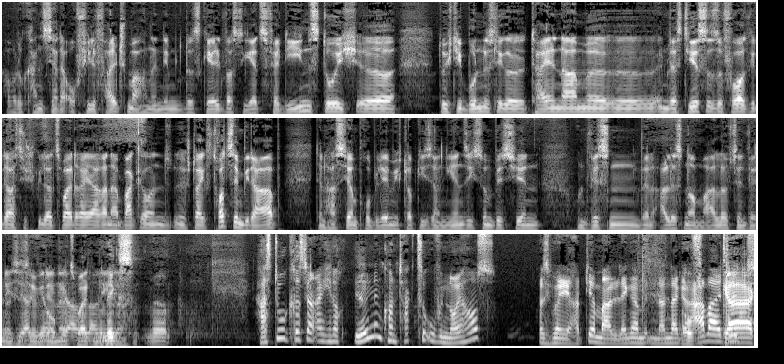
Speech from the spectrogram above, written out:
Aber du kannst ja da auch viel falsch machen, indem du das Geld, was du jetzt verdienst durch, äh, durch die Bundesliga-Teilnahme, äh, investierst du sofort wieder, hast die Spieler zwei, drei Jahre an der Backe und äh, steigst trotzdem wieder ab. Dann hast du ja ein Problem. Ich glaube, die sanieren sich so ein bisschen und wissen, wenn alles normal läuft, sind wir Ja, nächstes Jahr hatten wieder ja in der zweiten Liga. Nix, ja. Hast du, Christian, eigentlich noch irgendeinen Kontakt zu Uwe Neuhaus? Also ich meine, ihr habt ja mal länger miteinander Auf gearbeitet. gar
